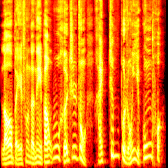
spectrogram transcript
老北风的那帮乌合之众还真不容易攻破。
